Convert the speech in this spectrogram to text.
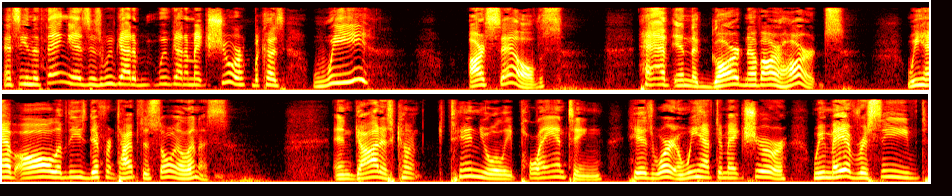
And see, the thing is, is we've got to we've got to make sure because we ourselves have in the garden of our hearts, we have all of these different types of soil in us, and God is continually planting His word, and we have to make sure we may have received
